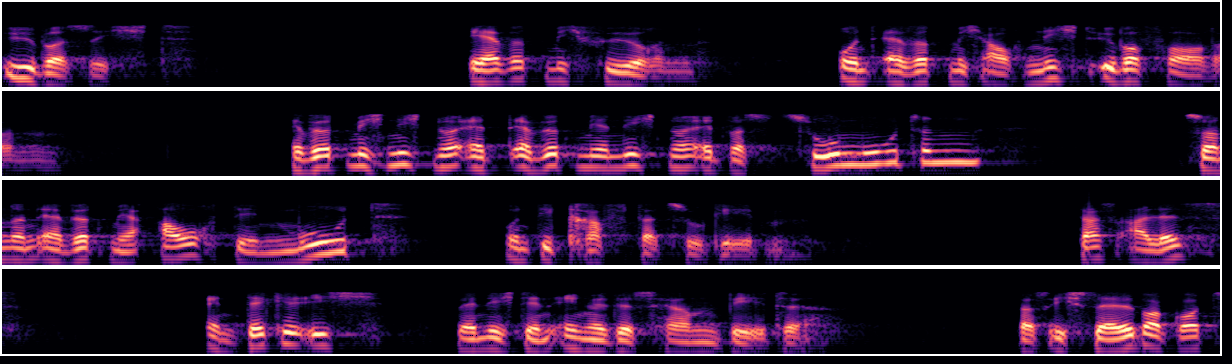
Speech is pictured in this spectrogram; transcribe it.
Übersicht. Er wird mich führen und er wird mich auch nicht überfordern. Er wird, mich nicht nur, er wird mir nicht nur etwas zumuten, sondern er wird mir auch den Mut und die Kraft dazu geben. Das alles entdecke ich, wenn ich den Engel des Herrn bete, dass ich selber Gott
